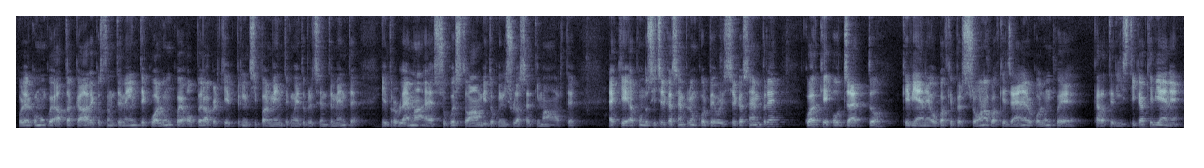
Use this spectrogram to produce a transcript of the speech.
Voler comunque attaccare costantemente qualunque opera, perché principalmente, come detto precedentemente, il problema è su questo ambito, quindi sulla settima arte, è che appunto si cerca sempre un colpevole, si cerca sempre qualche oggetto che viene, o qualche persona, qualche genere, o qualunque caratteristica che viene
